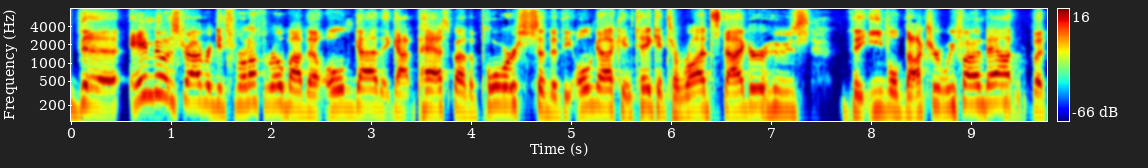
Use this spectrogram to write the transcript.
the ambulance driver gets run off the road by the old guy that got passed by the Porsche so that the old guy can take it to Rod Steiger, who's the evil doctor we find out, but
